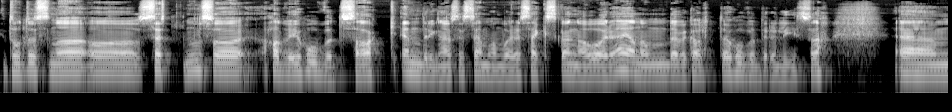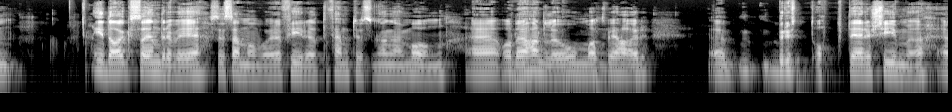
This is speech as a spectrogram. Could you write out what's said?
i 2017 så hadde vi i hovedsak endringer i systemene våre seks ganger i året gjennom det vi kalte hovedreleaser. Um, I dag så endrer vi systemene våre 4000-5000 ganger i måneden. Uh, og det handler jo om at vi har brutt opp det regimet. Vi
